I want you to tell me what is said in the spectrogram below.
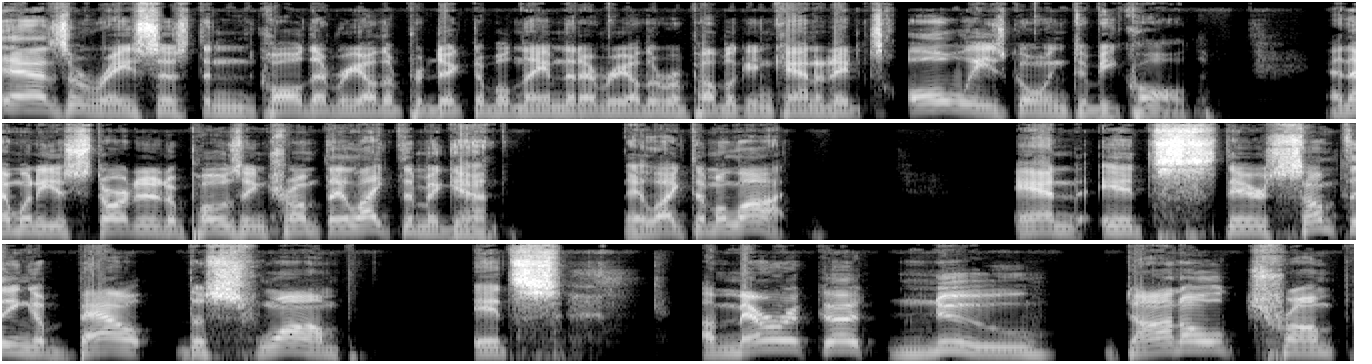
as a racist and called every other predictable name that every other Republican candidate is always going to be called. And then when he started opposing Trump, they liked him again. They liked him a lot. And it's there's something about the swamp. It's America knew Donald Trump,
